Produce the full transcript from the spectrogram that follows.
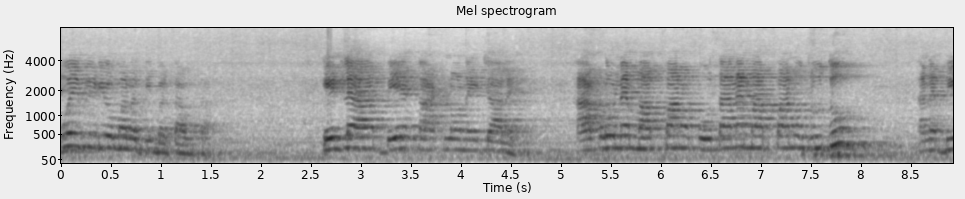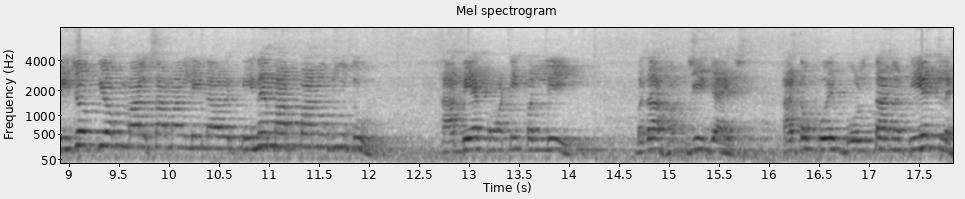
કોઈ વિડીયોમાં નથી બતાવતા. એટલે આ બે કાટલો નહીં ચાલે. આપણુંને માપવાનું, પોતાને માપવાનું જુદું અને બીજો કયો માલ સામાન લઈને આવે તેને માપવાનું જુદું. આ બે કોટી પલ્લી બધા સમજી જાય છે. આ તો કોઈ બોલતા નથી એટલે.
